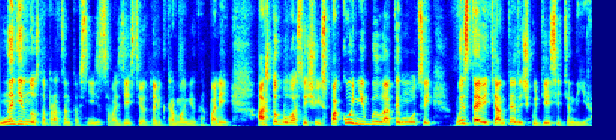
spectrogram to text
на 90% снизится воздействие от электромагнитных полей. А чтобы у вас еще и спокойнее было от эмоций, вы ставите антенночку 10 NE.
